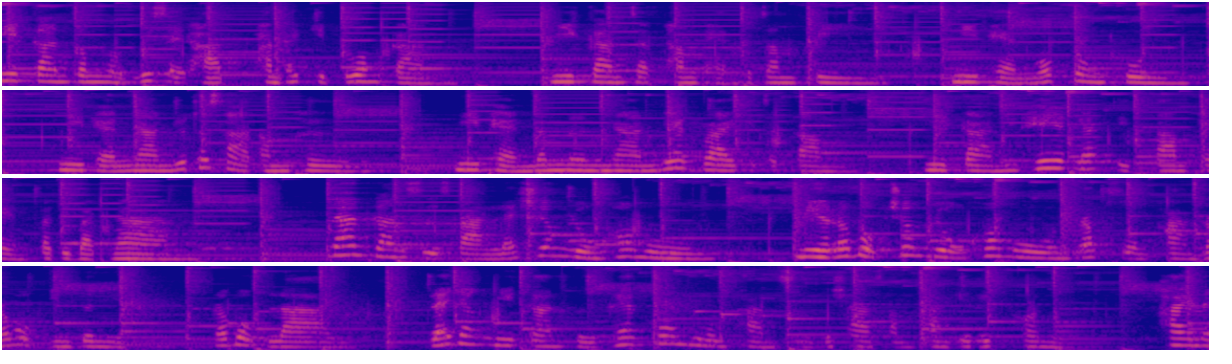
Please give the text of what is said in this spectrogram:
มีการกำหนดวิสัยทัศน์พันธกิจร่วมกัน มีการจัดทำแผนประจำปี มีแผนงบลงทุน มีแผนงานยุทธศาสตร์อำเภอ มีแผนดำเนินงานแยกรายกิจกรรม มีการนิเทศและติดตามแผนปฏิบัติงาน ด้านการสื่อสารและเชื่อมโยงข้อมูล มีระบบเชื่อมโยงข้อมูล รับส่งผ่านระบบอินเทอร์เน็ต ระบบไลน์ และยังมีการเผยแพร่ข้อมูลผ่านสื่อประชาสัมพันธ์อิเล็กทรอนิกส์ภายใน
